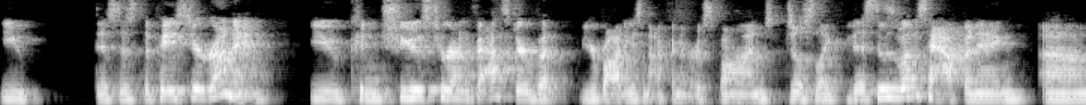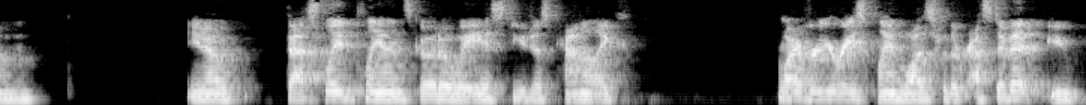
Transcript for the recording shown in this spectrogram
you, this is the pace you're running. You can choose to run faster, but your body's not going to respond. Just like this is what's happening. Um, you know, best laid plans go to waste. You just kind of like whatever your race plan was for the rest of it. You,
